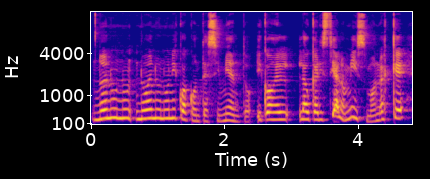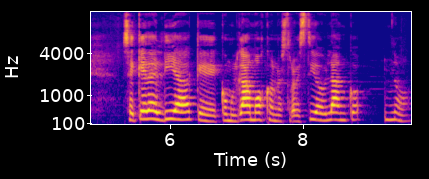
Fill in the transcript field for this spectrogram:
no en un, no en un único acontecimiento. Y con la Eucaristía lo mismo, no es que se queda el día que comulgamos con nuestro vestido blanco, no,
